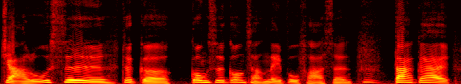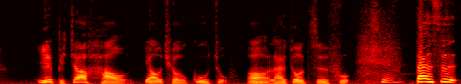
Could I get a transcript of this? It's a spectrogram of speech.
假如是这个公司工厂内部发生，嗯，大概也比较好要求雇主哦、嗯、来做支付。是，但是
